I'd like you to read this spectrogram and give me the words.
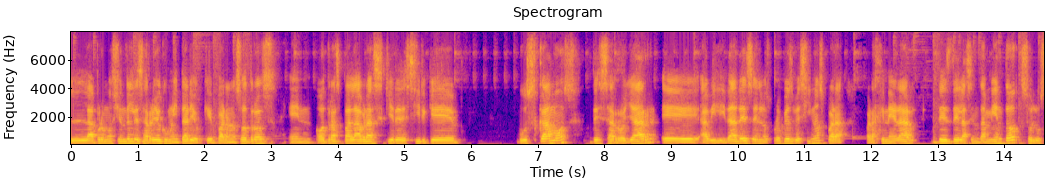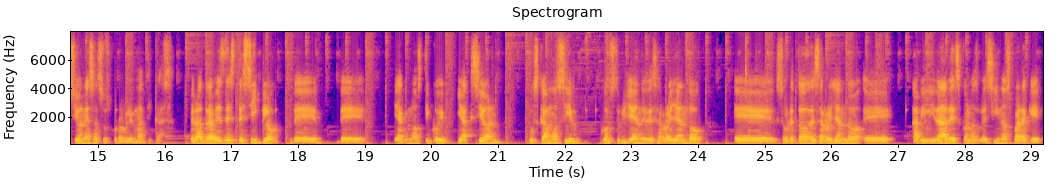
la promoción del desarrollo comunitario, que para nosotros, en otras palabras, quiere decir que buscamos desarrollar eh, habilidades en los propios vecinos para, para generar desde el asentamiento soluciones a sus problemáticas. Pero a través de este ciclo de, diagnóstico y, acción, buscamos ir construyendo y desarrollando, eh, sobre todo desarrollando eh, habilidades con los vecinos para que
